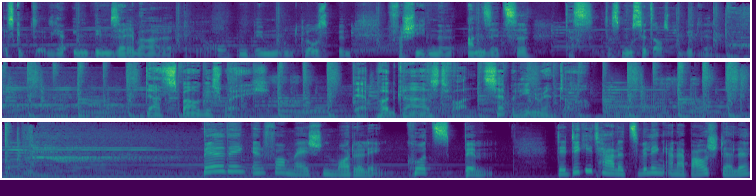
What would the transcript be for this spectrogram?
Es gibt äh, ja im BIM selber, äh, Open BIM und Closed BIM, verschiedene Ansätze. Das, das muss jetzt ausprobiert werden. Das Baugespräch. Der Podcast von Zeppelin Rental. Building Information Modeling, kurz BIM. Der digitale Zwilling einer Baustelle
